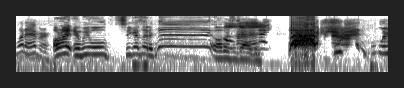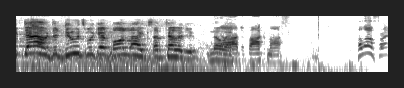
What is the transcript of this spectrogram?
Whatever. All right, and we will see you guys later. Bye. Oh, there's a dragon. We're down. The dudes will get more likes. I'm telling you. No way. Uh, the Baka Mafia. Hello, friend.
